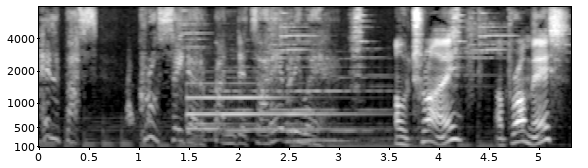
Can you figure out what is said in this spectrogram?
Help us! Crusader bandits are everywhere. I'll try. I promise.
